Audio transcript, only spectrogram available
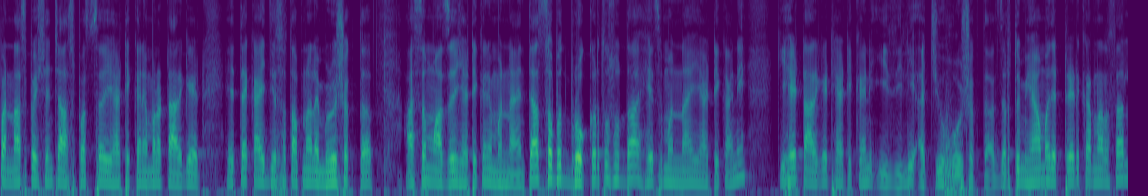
पन्नास पैशांच्या आसपासचं ह्या ठिकाणी मला टार्गेट येत्या काही दिवसात आपल्याला मिळू शकतं असं माझं ह्या ठिकाणी म्हणणं आहे. त्याचसोबत ब्रोकरचं सुद्धा हेच म्हणणं आहे ह्या ठिकाणी की हे टार्गेट ह्या ठिकाणी इझिली अचीव होऊ शकतं. जर तुम्ही ह्यामध्ये ट्रेड करणार असाल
